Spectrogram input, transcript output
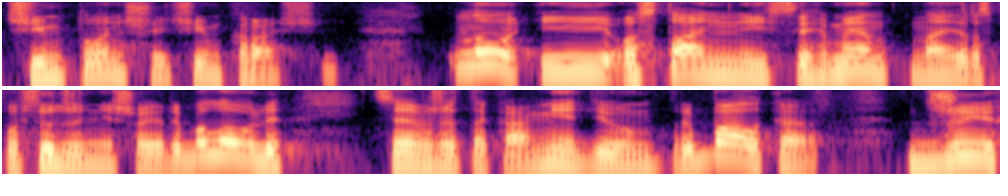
чим тонший, чим кращий. Ну і останній сегмент найрозповсюдженішої риболовлі це вже така медіум рибалка, джиг,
